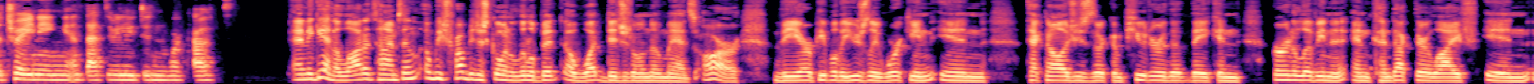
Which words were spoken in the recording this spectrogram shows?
a training. And that really didn't work out and again, a lot of times, and we should probably just go in a little bit of what digital nomads are. They are people that usually working in technologies, their computer, that they can earn a living and, conduct their life in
